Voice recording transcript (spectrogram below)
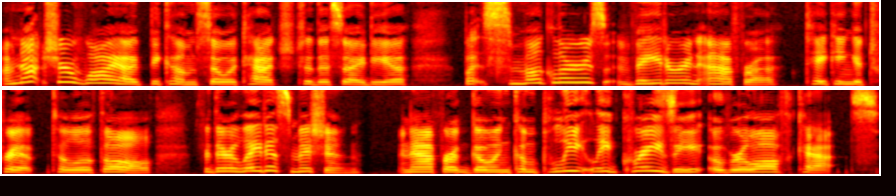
I'm not sure why I've become so attached to this idea, but smugglers Vader and Aphra taking a trip to Lothal for their latest mission, and Aphra going completely crazy over loth cats.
